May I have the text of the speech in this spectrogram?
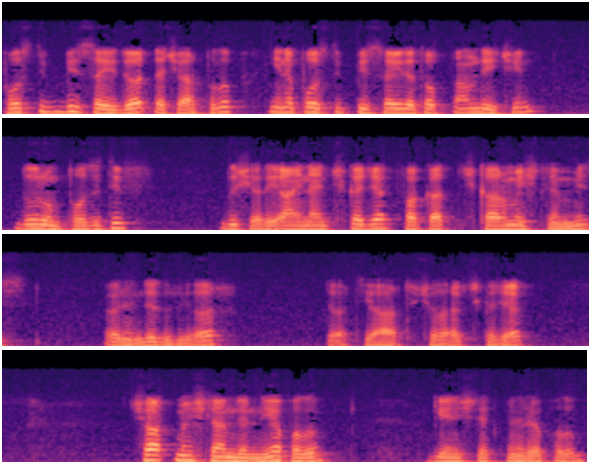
pozitif bir sayı 4 ile çarpılıp yine pozitif bir sayıyla toplandığı için durum pozitif dışarıya aynen çıkacak fakat çıkarma işlemimiz önünde duruyor. 4y artı 3 olarak çıkacak. Çarpma işlemlerini yapalım. Genişletmeleri yapalım.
